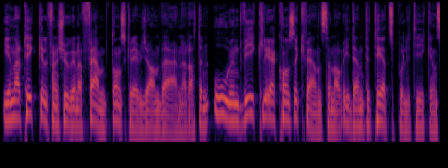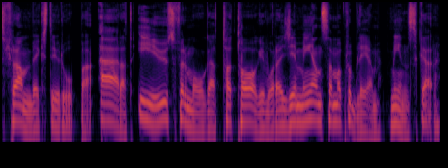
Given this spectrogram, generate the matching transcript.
I en artikel från 2015 skrev Jan Werner att den oundvikliga konsekvensen av identitetspolitikens framväxt i Europa är att EUs förmåga att ta tag i våra gemensamma problem minskar.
